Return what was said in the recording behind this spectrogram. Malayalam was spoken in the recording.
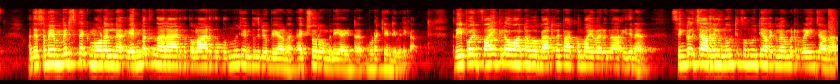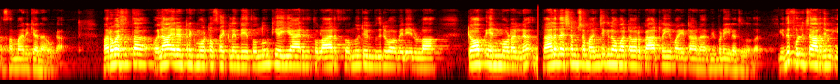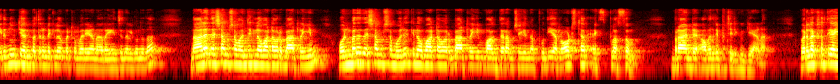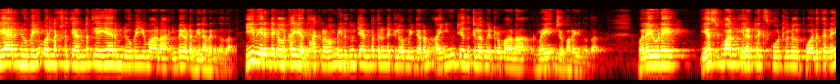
അതേസമയം മിഡ് സ്പെക് മോഡലിന് എൺപത്തിനാലായിരത്തി തൊള്ളായിരത്തി തൊണ്ണൂറ്റി ഒൻപത് രൂപയാണ് എക്സോറൂം വിലയായിട്ട് മുടക്കേണ്ടി വരിക. Three point five kilowatt hour battery പാക്കുമായി വരുന്ന ഇതിന് സിംഗിൾ ചാർജിൽ നൂറ്റി തൊണ്ണൂറ്റി ആറ് കിലോമീറ്റർ റേഞ്ചാണ് സമ്മാനിക്കാനാവുക. മറുവശത്ത് ഒല ഇലക്ട്രിക് മോട്ടോർ സൈക്കിളിന്റെ തൊണ്ണൂറ്റി അയ്യായിരത്തി തൊള്ളായിരത്തി തൊണ്ണൂറ്റി ഒൻപത് രൂപ വിലയിലുള്ള ടോപ്പ് എൻ മോഡലിന് നാല് ദശാംശം അഞ്ച് കിലോ വാട്ട് അവർ ബാറ്ററിയുമായിട്ടാണ് വിപണിയിലെത്തുന്നത്. ഇത് ഫുൾ ചാർജിൽ ഇരുന്നൂറ്റി അൻപത്തിരണ്ട് കിലോമീറ്റർ വരെയാണ് റേഞ്ച് നൽകുന്നത്. നാല് ദശാംശം അഞ്ച് കിലോ വാട്ട് അവർ ബാറ്ററിയും ഒൻപത് ദശാംശം ഒരു കിലോ വാട്ട് അവർ ബാറ്ററിയും വാഗ്ദാനം ചെയ്യുന്ന പുതിയ റോഡ്സ്റ്റർ എക്സ് പ്ലസും ബ്രാൻഡ് അവതരിപ്പിച്ചിരിക്കുകയാണ്. ഒരു ലക്ഷത്തി അയ്യായിരം രൂപയും ഒരു ലക്ഷത്തി അൻപത്തി അയ്യായിരം രൂപയുമാണ് ഇവയുടെ വില വരുന്നത്. ഈ വേരിയന്റുകൾക്ക് യഥാക്രമം ഇരുന്നൂറ്റി അൻപത്തിരണ്ട് കിലോമീറ്ററും അഞ്ഞൂറ്റി ഒന്ന് കിലോമീറ്ററുമാണ് റേഞ്ച് പറയുന്നത്. ഒലയുടെ എസ് വൺ ഇലക്ട്രിക് സ്കൂട്ടറുകൾ പോലെ തന്നെ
